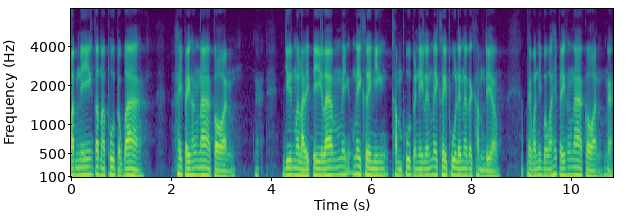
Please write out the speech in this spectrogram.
วันนี้ก็มาพูดบอกว่าให้ไปข้างหน้าก่อนยืนมาหลายปีแล้วไม่ไม่เคยมีคำพูดแบบนี้เลยไม่เคยพูดเลยแม้แต่คำเดียว แต่วันนี้บอกว่าให้ไปข้างหน้าก่อนนะ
